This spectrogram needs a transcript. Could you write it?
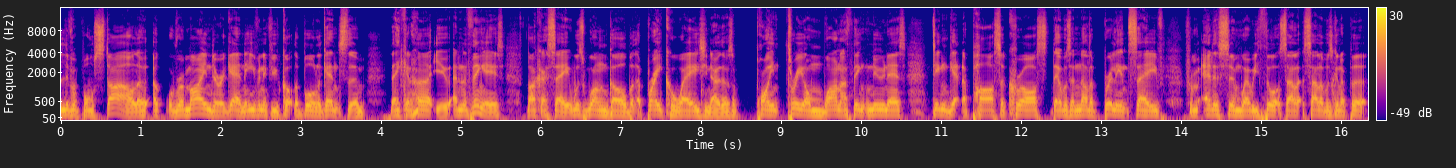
Liverpool style. A, a reminder again, even if you've got the ball against them, they can hurt you. And the thing is, like I say, it was one goal, but the breakaways, you know, there was a point three on one. I think Nunez didn't get the pass across. There was another brilliant save from Ederson where we thought Salah, Salah was going to put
